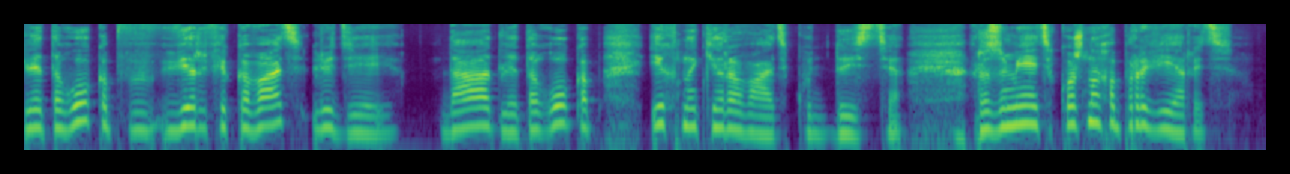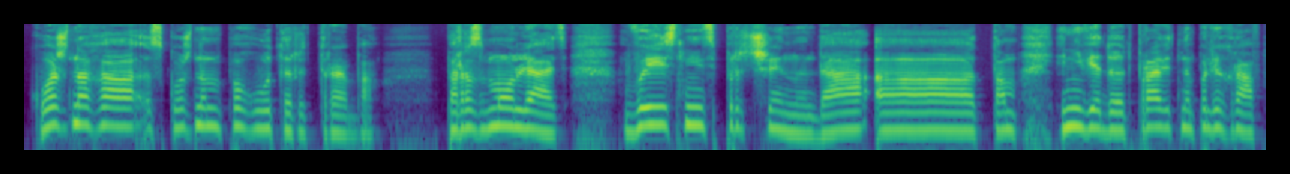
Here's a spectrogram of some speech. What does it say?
для того каб верыфікаваць людзей да для того каб іх накіраваць кудысьці. Разумееце кожнага праверыць кожнага з кожным пагутарыць трэба паразмаўляць выясніць прычыны да а, там я не ведаю адправіць на паліграф.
